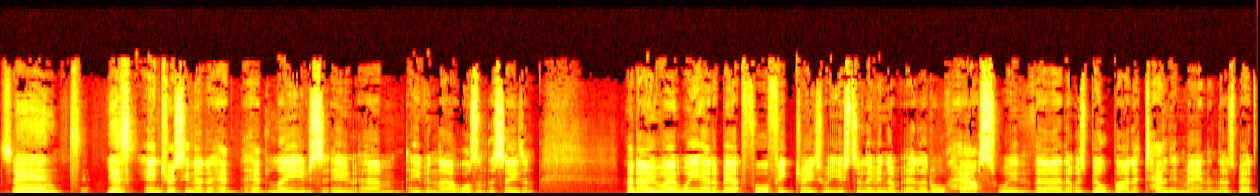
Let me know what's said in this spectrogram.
So And yes, interesting that it had had leaves, um, even though it wasn't the season. I know uh, we had about four fig trees. We used to live in a, a little house with uh, that was built by an Italian man, and there was about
